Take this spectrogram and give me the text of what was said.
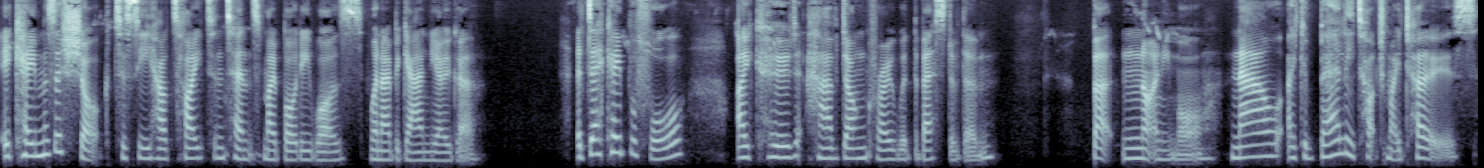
It came as a shock to see how tight and tense my body was when I began yoga. A decade before, I could have done crow with the best of them, but not anymore. Now I could barely touch my toes.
